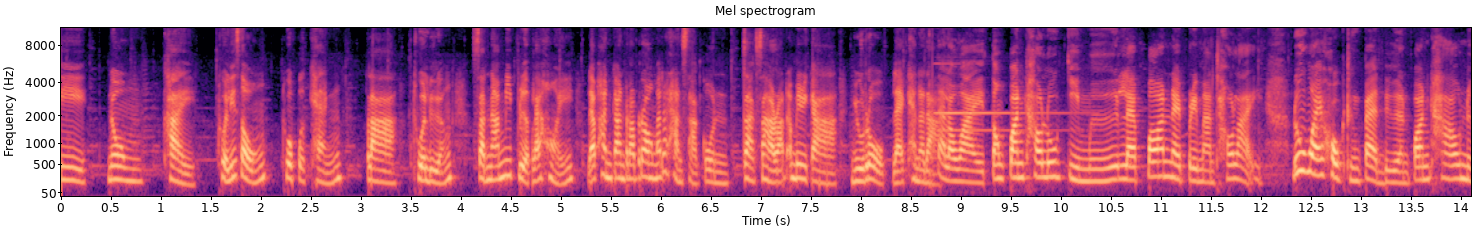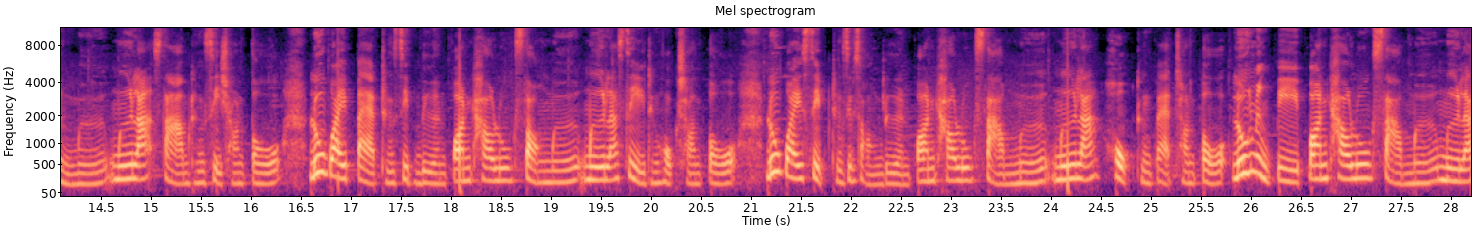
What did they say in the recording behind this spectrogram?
ลี นม ไข่ ถั่วลิสง ถั่วเปลือกแข็ง ปลา ถั่วเหลือง สัตว์น้ำมีเปลือกและหอย และผ่านการรับรองมาตรฐานสากล จากสหรัฐอเมริกา ยุโรป และแคนาดา แต่ละวัยต้องป้อนข้าวลูกกี่มื้อ และป้อนในปริมาณเท่าไหร่ ลูกวัย 6-8 เดือน ป้อนข้าว 1 มื้อ มื้อละ 3-4 ช้อนโต๊ะ ลูกวัย 8-10 เดือน ป้อนข้าวลูก 2 มื้อ มื้อละ 4-6 ช้อนโต๊ะ ลูกวัย 10-12 เดือน ป้อนข้าวลูก 3 มื้อ มื้อละ 6-8 ช้อนโต๊ะ ลูก 1 ปี ป้อนข้าวลูก 3 มื้อ มื้อละ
